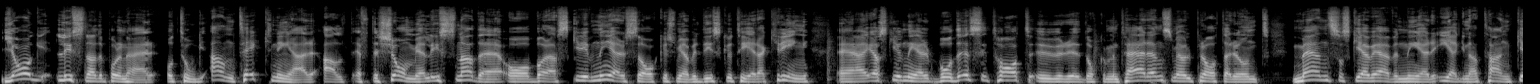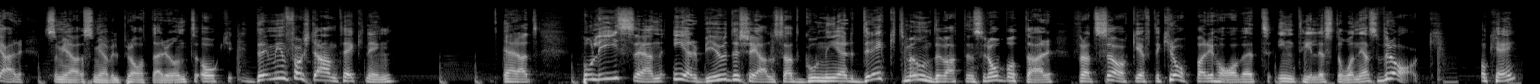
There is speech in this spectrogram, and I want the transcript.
Jag lyssnade på den här och tog anteckningar allt eftersom jag lyssnade och bara skrev ner saker som jag vill diskutera kring. Eh, jag skrev ner både citat ur dokumentären som jag vill prata runt, men så skrev jag även ner egna tankar som jag, som jag vill prata runt. Och det är min första anteckning är att polisen erbjuder sig alltså att gå ner direkt med undervattensrobotar för att söka efter kroppar i havet intill Estonias vrak. Okej? Okay?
